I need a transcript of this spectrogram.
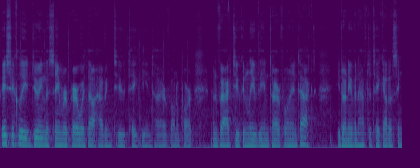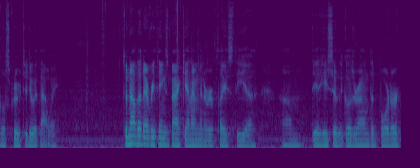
basically doing the same repair without having to take the entire phone apart. In fact, you can leave the entire phone intact. You don't even have to take out a single screw to do it that way. So now that everything's back in, I'm going to replace the uh, um, the adhesive that goes around the border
